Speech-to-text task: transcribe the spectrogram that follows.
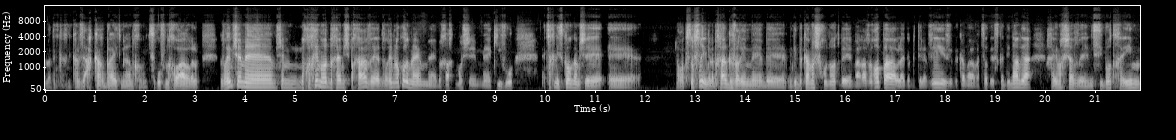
לא יודע איך נקרא לזה עקר בית, מילה צירוף מכוער, אבל גברים שהם, uh, שהם נוכחים מאוד בחיי משפחה, והדברים לא קורים להם uh, בכך כמו שהם uh, קיוו. צריך לזכור גם ש... לא רק סופרים, אלא בכלל גברים, אה, ב, נגיד בכמה שכונות במערב אירופה, אולי גם בתל אביב ובכמה ארצות בסקנדינביה, חיים עכשיו אה, נסיבות חיים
